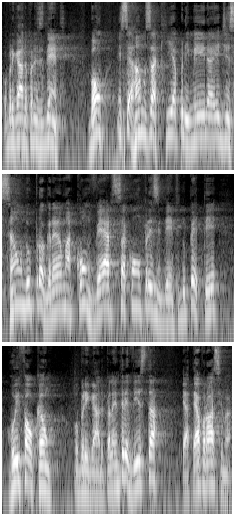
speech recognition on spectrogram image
Obrigado, presidente. Bom, encerramos aqui a primeira edição do programa Conversa com o presidente do PT, Rui Falcão. Obrigado pela entrevista e até a próxima.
